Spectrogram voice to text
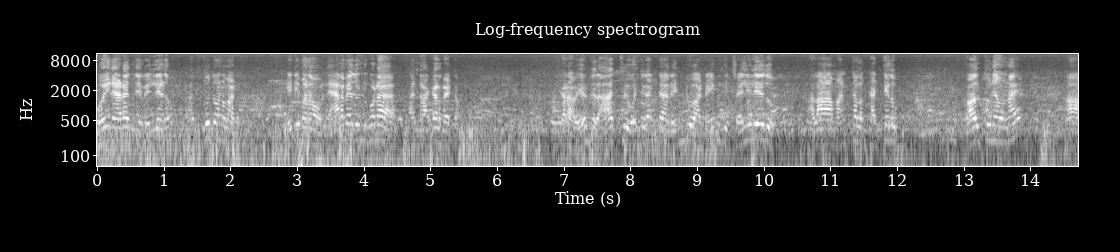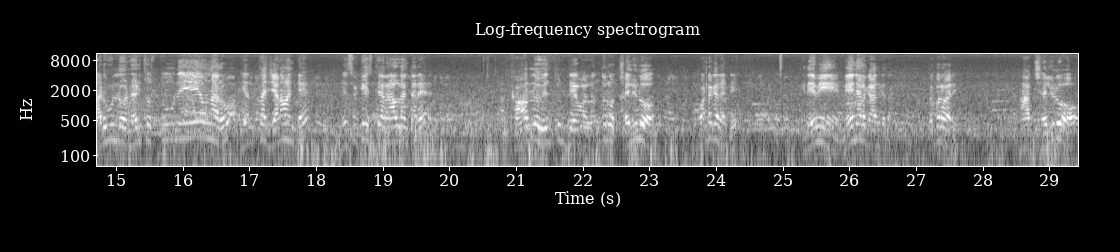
పోయిన ఏడాది నేను వెళ్ళాను. అద్భుతం అన్నమాట. ఇది మనం నేల మీద ఉండి కూడా అన్ని రకాలు పెట్టాం. అక్కడ ఏంటి రాత్రి ఒంటి గంట రెండు ఆ టైంకి చలి లేదు. అలా మంటలు కట్టెలు కాలుతూనే ఉన్నాయి. ఆ అడవుల్లో నడిచి వస్తూనే ఉన్నారు. ఎంత జనం అంటే ఇసుకేస్తే రాళ్ళంటారే? ఆ కారులో వెళ్తుంటే వాళ్ళందరూ చలిలో కొండ కదండి. ఇదేమి మే నెల కాదు కదా ఫిబ్రవరి. ఆ చలిలో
